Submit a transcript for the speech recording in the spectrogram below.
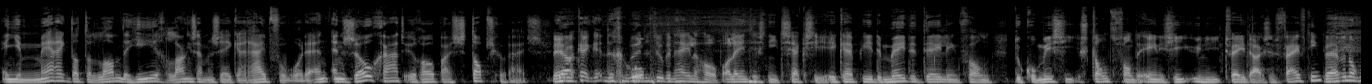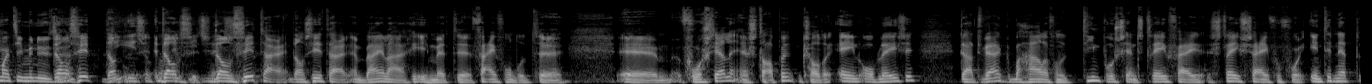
En je merkt dat de landen hier langzaam en zeker rijp voor worden. En, en zo gaat Europa stapsgewijs. Nee, maar kijk, er gebeurt natuurlijk een hele hoop. Alleen het is niet sexy. Ik heb hier de mededeling van de commissie Stand van de Energie-Unie 2015. We hebben nog maar 10 minuten. Dan zit, dan, Die is ook wel dan, dan, zit daar, dan zit daar een bijlage in met eh, 500 eh, ehm, voorstellen en stappen. Ik zal er één oplezen. Daadwerkelijk behalen van de 10% streefvij- streefcijfer voor internet.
